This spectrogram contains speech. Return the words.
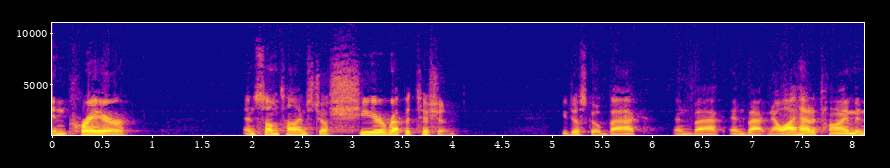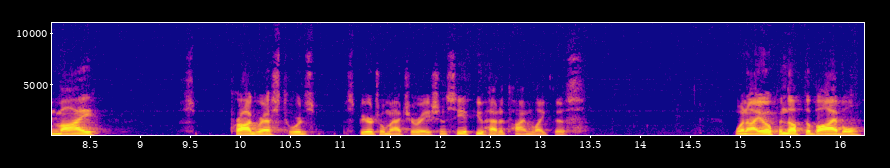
in prayer, and sometimes just sheer repetition, you just go back and back and back. Now, I had a time in my progress towards spiritual maturation. See if you had a time like this. When I opened up the Bible,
